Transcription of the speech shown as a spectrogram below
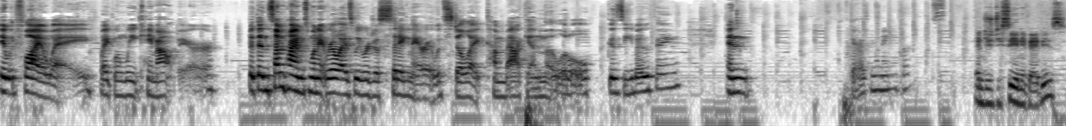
it would fly away, like when we came out there. But then sometimes when it realized we were just sitting there, it would still like come back in the little gazebo thing. And there's my name birds. and did you see any babies?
